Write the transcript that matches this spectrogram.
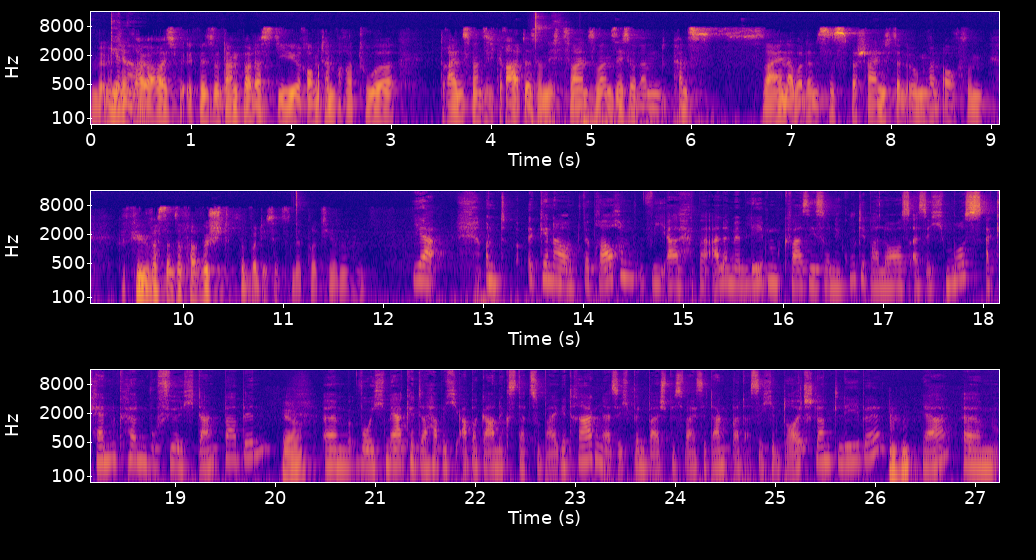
Und wenn genau. ich dann genau. sage, oh, ich bin so dankbar, dass die Raumtemperatur 23 Grad ist und nicht 22, so dann kann es sein, aber dann ist es wahrscheinlich dann irgendwann auch so ein Gefühl, was dann so verwischt, so würde ich es jetzt interpretieren. Ja, und äh, genau, und wir brauchen, wie äh, bei allem im Leben, quasi so eine gute Balance. Also ich muss erkennen können, wofür ich dankbar bin, ja. ähm, wo ich merke, da habe ich aber gar nichts dazu beigetragen. Also ich bin beispielsweise dankbar, dass ich in Deutschland lebe, mhm. ja, ähm,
